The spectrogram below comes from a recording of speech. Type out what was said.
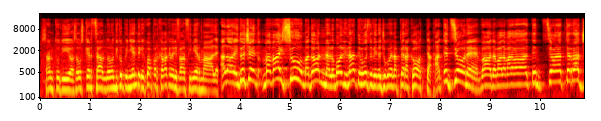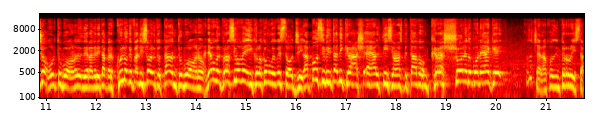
Santo Dio, stavo scherzando, non dico più niente che qua porca vacca me li fanno finire male. Allora, i 200... Ma vai su, madonna, lo molli un attimo, questo viene giù come una pera cotta. Attenzione, vada, vada, vada, vada, attenzione, atterraggio. Molto buono, devo dire la verità, per quello che fa di solito, tanto buono. Andiamo col prossimo veicolo, comunque quest'oggi la possibilità di crash è altissima. Mi aspettavo un crash striscione dopo neanche... Cosa c'è là? Un terrorista.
